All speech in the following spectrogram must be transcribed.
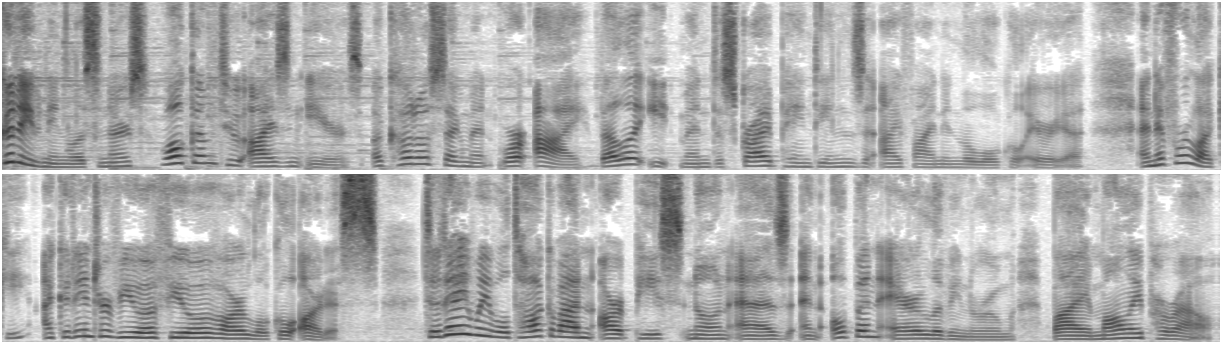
Good evening, listeners. Welcome to Eyes and Ears, a Koto segment where I, Bella Eatman, describe paintings I find in the local area. And if we're lucky, I could interview a few of our local artists. Today we will talk about an art piece known as An Open Air Living Room by Molly Perau.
